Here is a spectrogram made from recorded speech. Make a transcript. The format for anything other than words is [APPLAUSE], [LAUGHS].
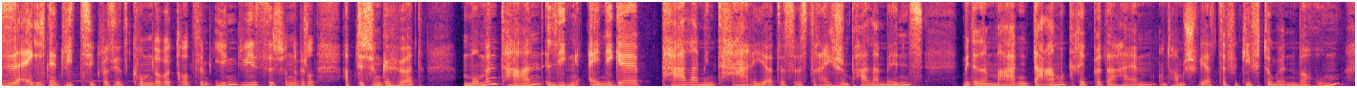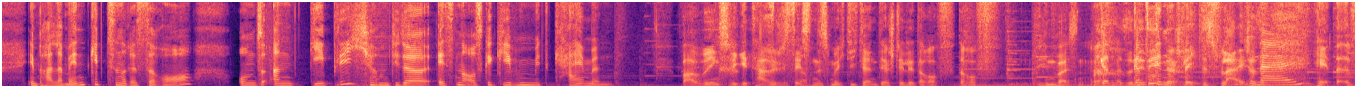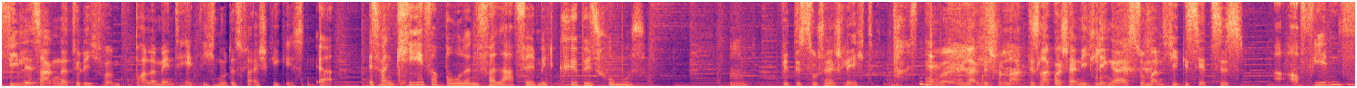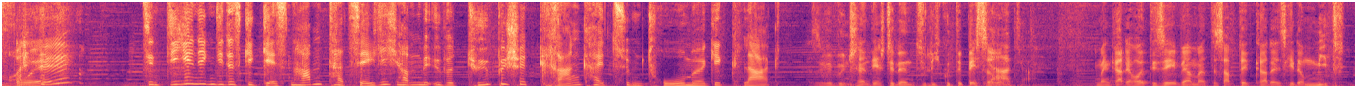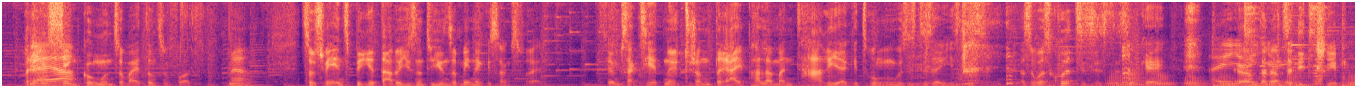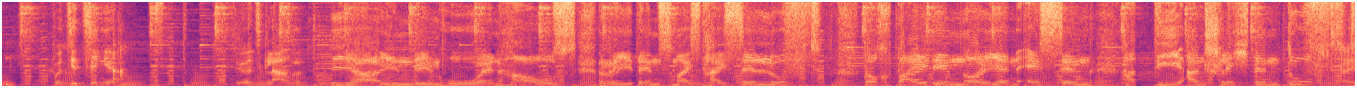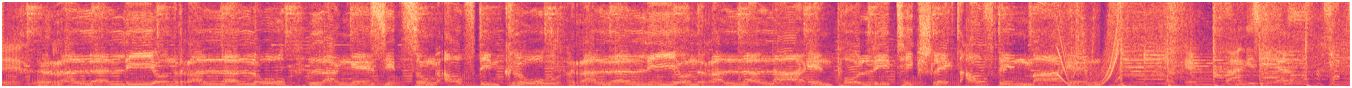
das ist eigentlich nicht witzig, was jetzt kommt, aber trotzdem irgendwie ist es schon ein bisschen, habt ihr schon gehört? Momentan liegen einige Parlamentarier des österreichischen Parlaments mit einer Magen-Darm-Grippe daheim und haben schwerste Vergiftungen. Warum? Im Parlament gibt es ein Restaurant und angeblich haben die da Essen ausgegeben mit Keimen. War übrigens vegetarisches Essen, das möchte ich da an der Stelle darauf, darauf hinweisen. Ja. Ganz- also nicht irgendein gen- schlechtes Fleisch. Also Nein. hätte- viele sagen natürlich, im Parlament hätte ich nur das Fleisch gegessen. Ja. Es waren Käferbohnenfalafel mit Kürbishummus. Wird das so schnell schlecht? Was nicht? Wie lange das schon lag? Das lag wahrscheinlich länger als so manche Gesetzes... Auf jeden Fall [LAUGHS] sind diejenigen, die das gegessen haben, tatsächlich haben mir über typische Krankheitssymptome geklagt. Also wir wünschen an der Stelle natürlich gute Besserung. Ja, klar. Ich meine, gerade heute sehe wir haben ja das Update gerade, es geht um Mietpreissenkung und so weiter und so fort. Ja. So schwer inspiriert dadurch ist natürlich unser Männergesangsverein. Sie haben gesagt, Sie hätten heute schon drei Parlamentarier getrunken. Was ist das eigentlich? Ist das, also was Kurzes ist das, okay? Ja, und dann haben Sie ein Lied geschrieben. Wollt ihr jetzt singen? Ja, jetzt Glasl. Ja, in dem hohen Haus reden's meist heiße Luft. Doch bei dem neuen Essen hat die an schlechten Duft. Rallali und Rallalo, lange Sitzung auf dem Klo. Rallali und Rallalagen, Politik schlägt auf den Magen. Okay. Danke sehr.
